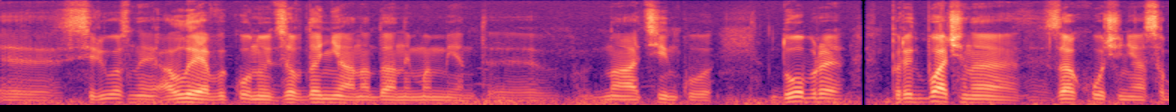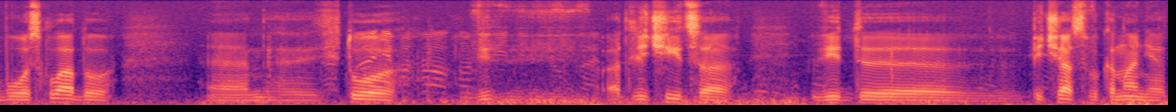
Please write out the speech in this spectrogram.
е, Серйозне, але виконують завдання на даний момент е, на оцінку добре. Передбачено заохочення особового складу, е, хто відлічиться від під час виконання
